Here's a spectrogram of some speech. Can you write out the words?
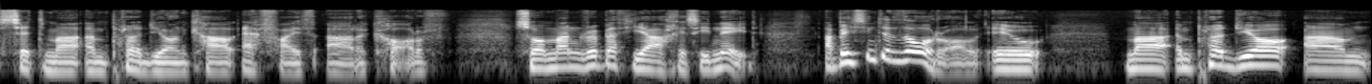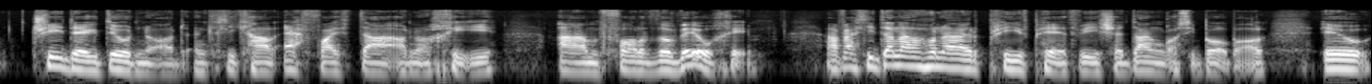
sut mae ymprydio'n cael effaith ar y corff, so mae'n rhywbeth iachus i wneud. A beth sy'n diddorol yw mae ymprydio am 30 diwrnod yn gallu cael effaith da arnoch chi, am ffordd o fyw chi. A felly dyna hwnna yw'r prif peth fi eisiau dangos i bobl, yw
